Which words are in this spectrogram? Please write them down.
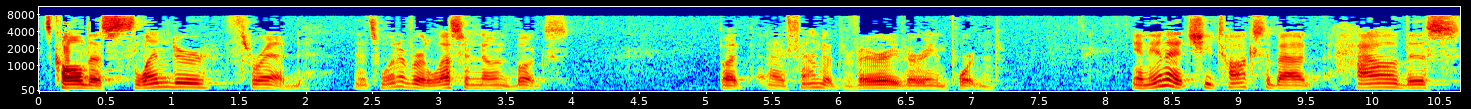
It's called A Slender Thread. It's one of her lesser known books, but I found it very, very important. And in it, she talks about how this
